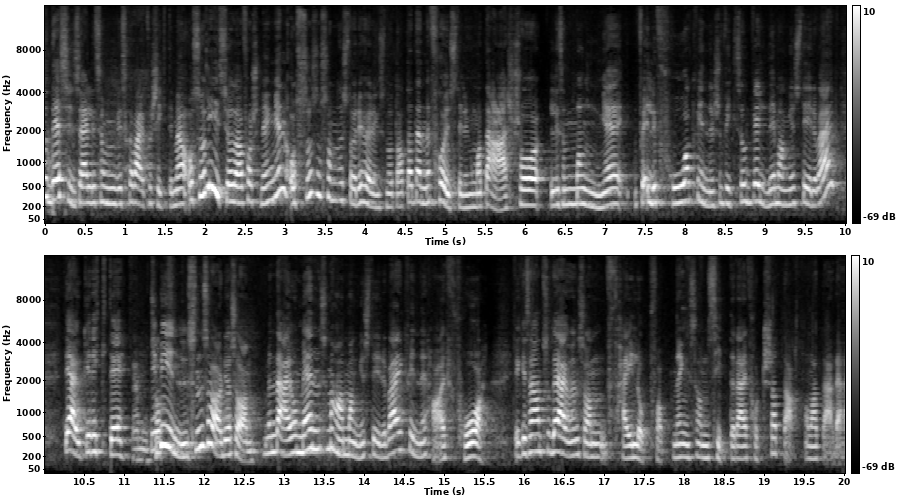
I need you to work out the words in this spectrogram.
så Det syns jeg liksom vi skal være forsiktige med. Og så viser jo da forskningen, også så som det står i høringsnotatet, at denne forestillingen om at det er så liksom mange, eller få kvinner som fikk så veldig mange styreverv, det er jo ikke riktig. I begynnelsen så var det jo sånn. Men det er jo menn som har mange styreverv, kvinner har få. Ikke sant? Så det er jo en sånn feil oppfatning som sitter der fortsatt, da, om at det er det.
